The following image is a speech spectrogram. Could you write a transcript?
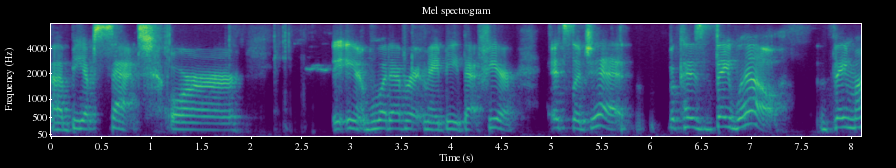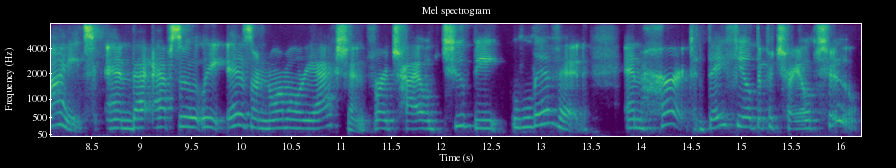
uh, be upset or you know whatever it may be that fear it's legit because they will they might and that absolutely is a normal reaction for a child to be livid and hurt they feel the betrayal too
